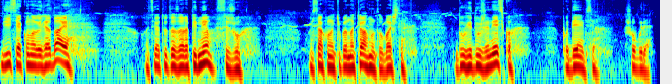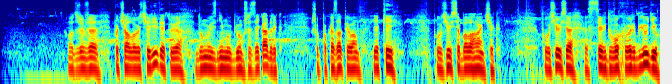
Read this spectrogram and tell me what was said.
Дивіться, як воно виглядає. Оце я тут зараз під ним сижу. Ось так воно типу, натягнуто, бачите. Дуги дуже низько. Подивимося, що буде. Отже, вже почало вечеріти, то я думаю, зніму ще цей кадрик, щоб показати вам, який получився балаганчик. Получився з цих двох верблюдів.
